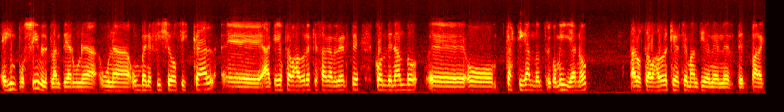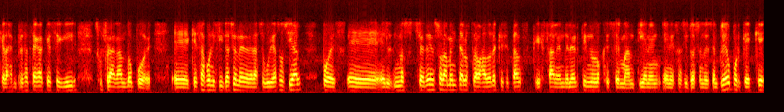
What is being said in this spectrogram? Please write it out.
es imposible plantear una, una, un beneficio fiscal eh, a aquellos trabajadores que salgan del ERTE condenando eh, o castigando, entre comillas, ¿no? A los trabajadores que se mantienen en el, para que las empresas tengan que seguir sufragando pues eh, que esas bonificaciones de la seguridad social pues eh, no se den solamente a los trabajadores que se están que salen del ERTE y no los que se mantienen en esa situación de desempleo porque es que eh,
